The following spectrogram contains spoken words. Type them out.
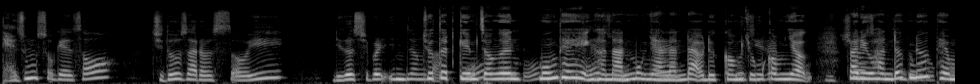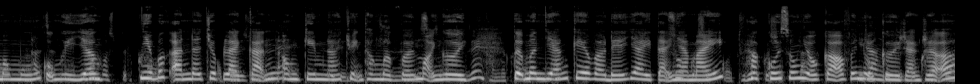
대중 속에서 지도자로서의 Chủ tịch Kim Jong-un muốn thể hiện hình ảnh một nhà lãnh đạo được công chúng công nhận và điều hành đất nước theo mong muốn của người dân. Nhiều bức ảnh đã chụp lại cảnh ông Kim nói chuyện thân mật với mọi người, tự mình dán kêu vào đế giày tại nhà máy hoặc cúi xuống nhổ cỏ với nụ cười rạng rỡ.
